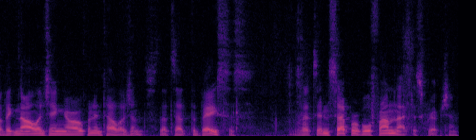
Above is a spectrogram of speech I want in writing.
of acknowledging our open intelligence. That's at the basis. That's inseparable from that description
